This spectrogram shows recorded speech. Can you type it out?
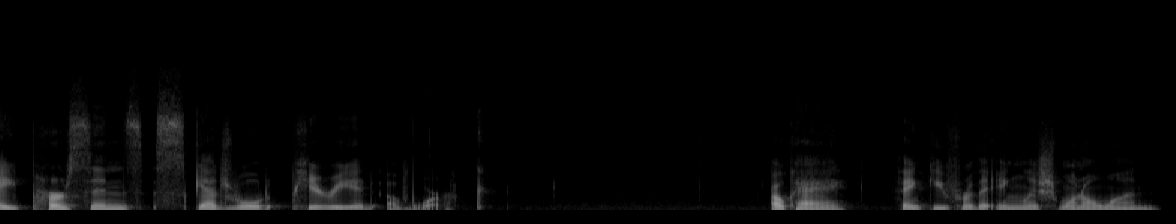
A person's scheduled period of work. Okay, Thank you for the English 101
